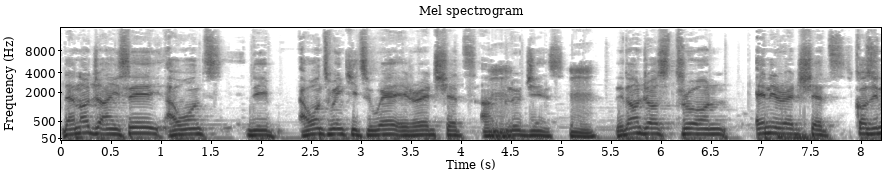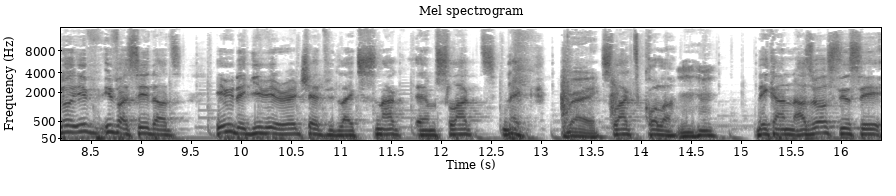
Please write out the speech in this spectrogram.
they're not just and you say I want the I want Winky to wear a red shirt and hmm. blue jeans. Hmm. They don't just throw on any red shirt because you know if if I say that if they give you a red shirt with like snack um slacked neck, Right. slacked collar. Mm-hmm. They can as well still say,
